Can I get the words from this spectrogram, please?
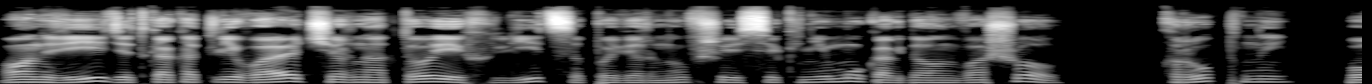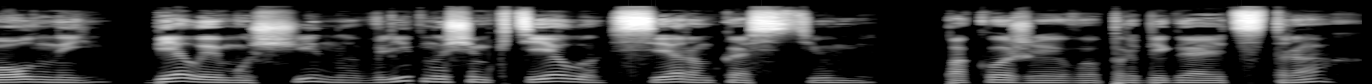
Он видит, как отливают чернотой их лица, повернувшиеся к нему, когда он вошел. Крупный, полный, белый мужчина в липнущем к телу сером костюме. По коже его пробегает страх,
